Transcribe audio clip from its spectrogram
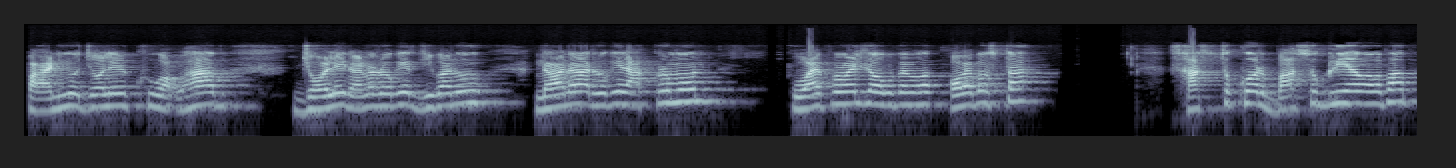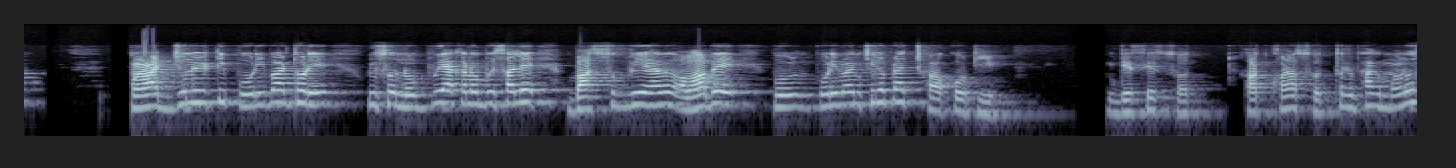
পানীয় জলের খুব অভাব, জলে নানা রোগের জীবাণু, নানা রোগের আক্রমণ প্রণালীর অব্যবস্থা স্বাস্থ্যকর বাসগৃহের অভাব পাঁচজনের একটি পরিবার ধরে উনিশশো নব্বই একানব্বই সালে বাসগৃহের অভাবে পরিমাণ ছিল প্রায় ছ কোটি। দেশের শতকরা সত্তর ভাগ মানুষ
